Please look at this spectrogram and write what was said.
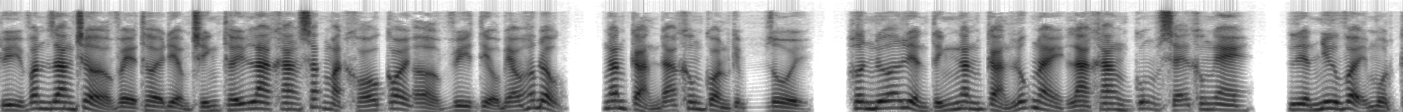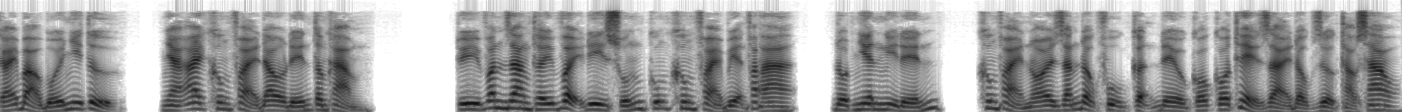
Tùy văn giang trở về thời điểm chính thấy La Khang sắc mặt khó coi ở vì tiểu béo hấp độc, ngăn cản đã không còn kịp rồi, hơn nữa liền tính ngăn cản lúc này La Khang cũng sẽ không nghe, liền như vậy một cái bảo bối nhi tử, nhà ai không phải đau đến tâm khảm. Tùy Văn Giang thấy vậy đi xuống cũng không phải biện pháp à, đột nhiên nghĩ đến, không phải nói rắn độc phụ cận đều có có thể giải độc dược thảo sao.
